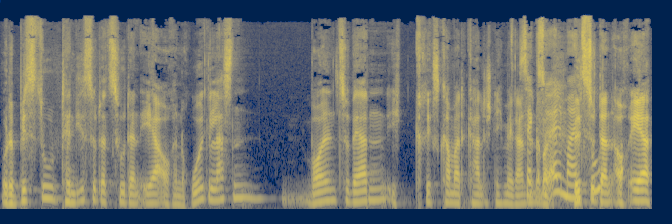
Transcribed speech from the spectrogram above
oder bist du, tendierst du dazu, dann eher auch in Ruhe gelassen wollen zu werden? Ich krieg's grammatikalisch nicht mehr ganz hin, Sexuell aber meinst willst du du? dann auch eher,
